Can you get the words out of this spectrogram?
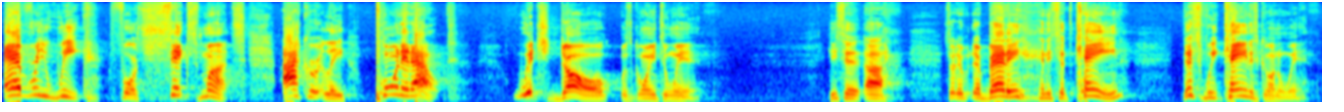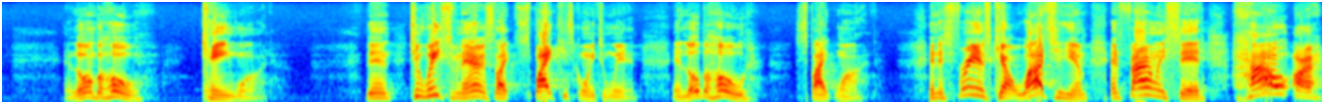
every week for six months, accurately pointed out which dog was going to win. He said, uh, so they're, betting, and he said, Cain, this week Cain is going to win. And lo and behold, Cain won. Then two weeks from there, it's like Spike is going to win. And lo and behold, Spike won. And his friends kept watching him and finally said, How are,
